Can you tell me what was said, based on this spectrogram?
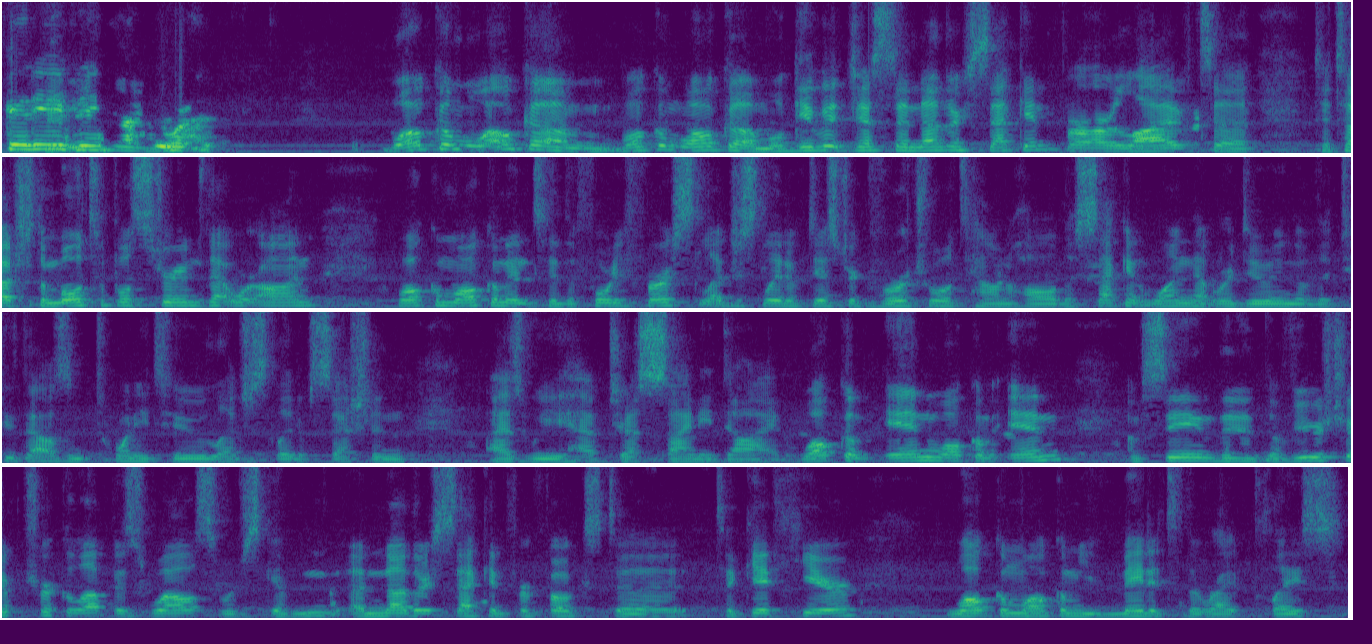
Good evening, everyone. Welcome, welcome, welcome, welcome. We'll give it just another second for our live to, to touch the multiple streams that we're on. Welcome, welcome into the 41st Legislative District Virtual Town Hall, the second one that we're doing of the 2022 legislative session as we have just sine die. Welcome in, welcome in. I'm seeing the, the viewership trickle up as well, so we're just giving another second for folks to, to get here. Welcome, welcome. You've made it to the right place.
